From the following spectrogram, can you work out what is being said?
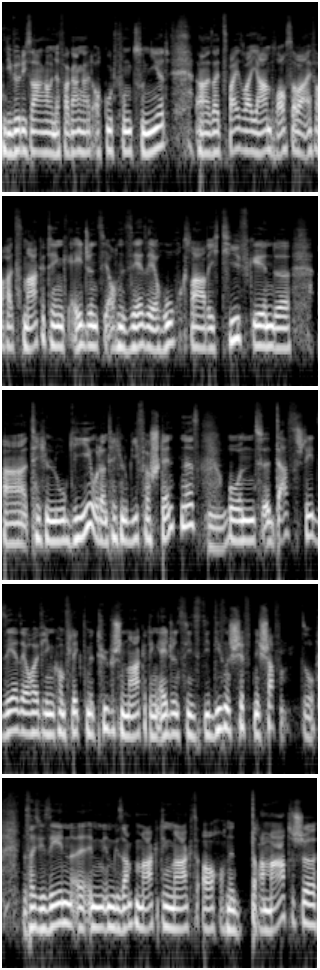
Die würde ich sagen, haben in der Vergangenheit auch gut funktioniert. Äh, seit zwei, drei Jahren brauchst du aber einfach als Marketing-Agency auch eine sehr, sehr hochgradig tiefgehende äh, Technologie oder ein Technologieverständnis. Mhm. Und das steht sehr, sehr häufig in Konflikt mit typischen Marketing-Agencies, die diesen Shift nicht schaffen. So. Das heißt, wir sehen äh, im, im gesamten Marketingmarkt auch, auch eine dramatische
